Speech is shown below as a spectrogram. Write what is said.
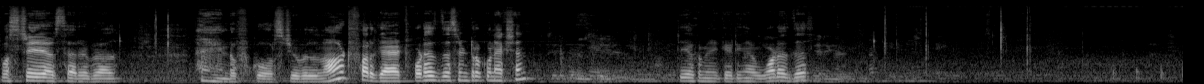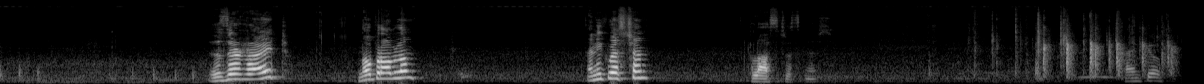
Posterior cerebral. And of course, you will not forget what is this interconnection? communicating. What is this? Is that right? No problem? Any question? Class dismissed. Thank you.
